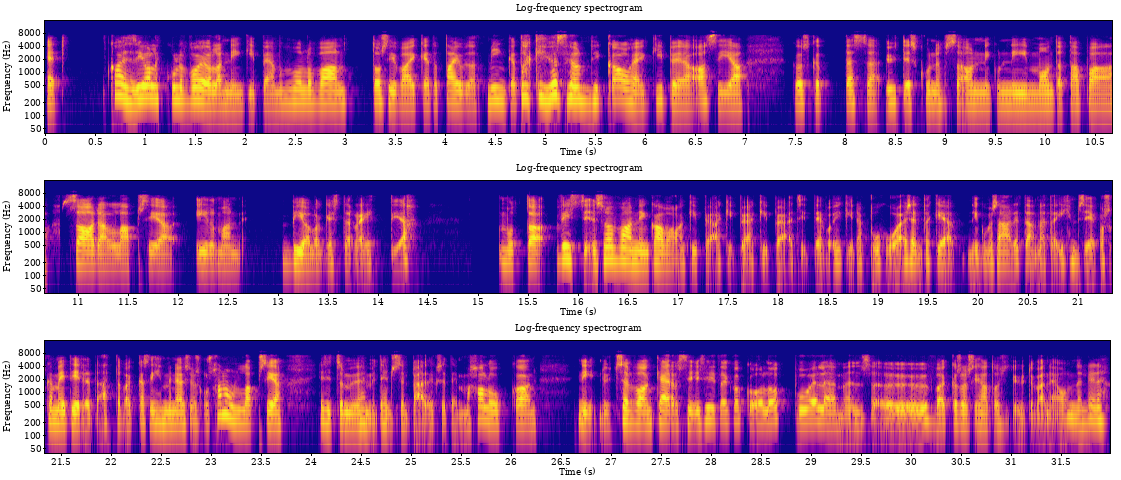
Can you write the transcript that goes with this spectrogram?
Et kai se jollekulle voi olla niin kipeä, mutta mulla on vaan tosi vaikeaa tajuta, että minkä takia se on niin kauhean kipeä asia, koska tässä yhteiskunnassa on niin, kuin niin monta tapaa saada lapsia ilman biologista reittiä. Mutta vissi, se on vaan niin kamalan kipeä, kipeä, kipeä, että sitten ei voi ikinä puhua. Ja sen takia niin me säädetään näitä ihmisiä, koska me ei tiedetä, että vaikka se ihminen olisi joskus halunnut lapsia, ja sitten se on myöhemmin tehnyt sen päätöksen, että en mä halukkaan, niin nyt se vaan kärsii siitä koko loppuelämänsä, vaikka se olisi ihan tosi tyytyväinen ja onnellinen.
